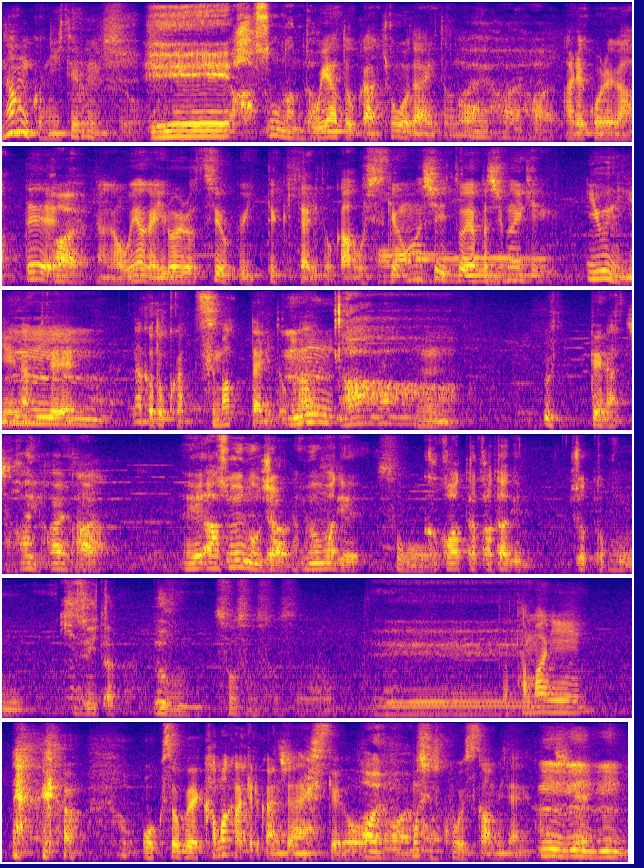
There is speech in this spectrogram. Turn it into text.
なんか似てるんですよ。へえあそうなんだ。親とか兄弟とのあれこれがあって、はい。なんか親がいろいろ強く言ってきたりとか押し付けがましいとやっぱ自分の意見言うに言えなくてうんなんかどこか詰まったりとか、い、ううん。うってなっちゃあ、ったりとか、はいはいはい。えーあそういうのをじゃあ今まで関わった方でちょっとこう、うん。気づいた部分。そうそうそうそう。へえたまになんか憶測で釜かける感じじゃないですけど、はいはいはい。もしかしてこうですかみたいな感じで、んうん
